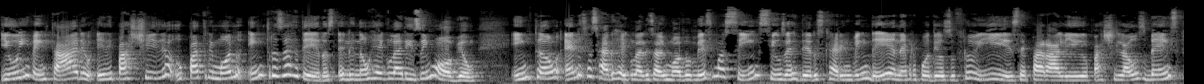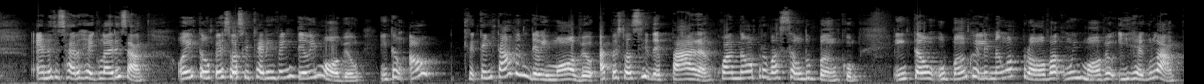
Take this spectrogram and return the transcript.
E o inventário, ele partilha o patrimônio entre os herdeiros, ele não regulariza o imóvel. Então, é necessário regularizar o imóvel mesmo assim, se os herdeiros querem vender, né, para poder usufruir, separar ali, partilhar os bens, é necessário regularizar. Ou então, pessoas que querem vender o imóvel. Então, ao tentar vender o imóvel, a pessoa se depara com a não aprovação do banco. Então, o banco ele não aprova um imóvel irregular.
